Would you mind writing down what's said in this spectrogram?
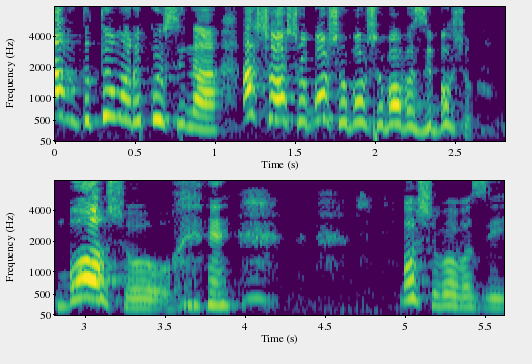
আমি তো তোমারে কইছি না। আসো আসো বসো বসো বাবাজি বসো। বসো। বসো বাবাজি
